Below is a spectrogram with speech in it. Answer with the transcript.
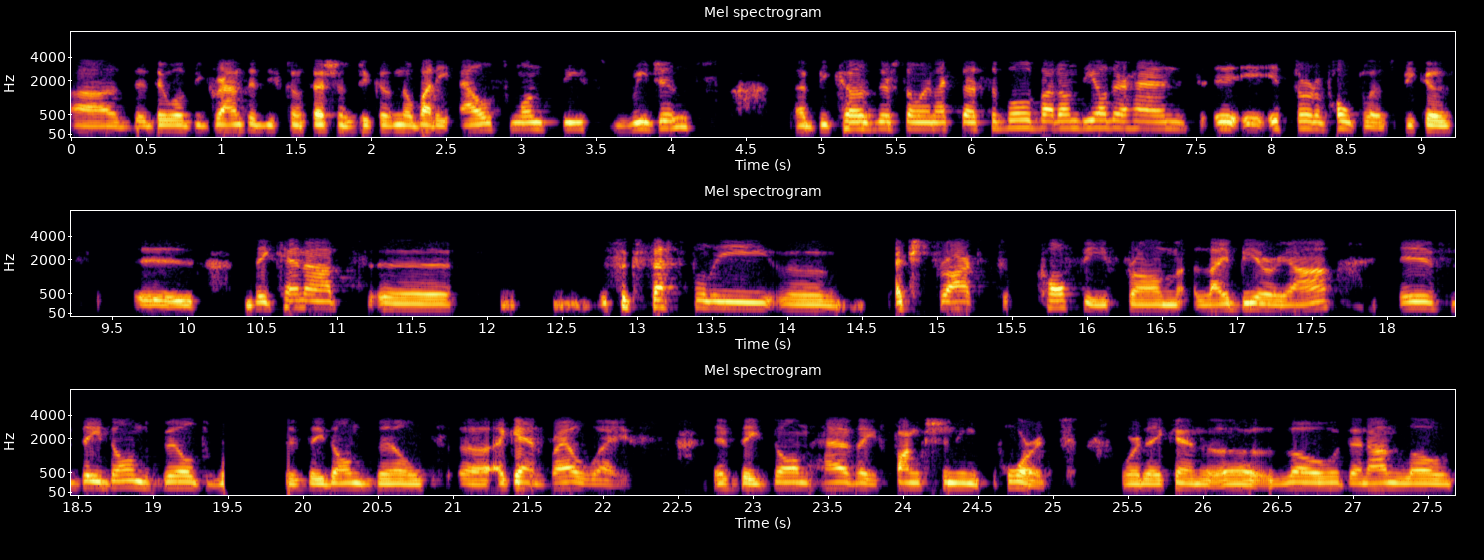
Uh, they will be granted these concessions because nobody else wants these regions uh, because they're so inaccessible. But on the other hand, it, it's sort of hopeless because uh, they cannot uh, successfully extract coffee from Liberia if they don't build if they don't build again railways if they don't have a functioning port where they can uh, load and unload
